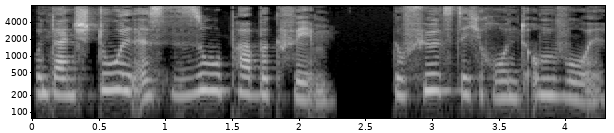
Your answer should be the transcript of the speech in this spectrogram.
und dein Stuhl ist super bequem. Du fühlst dich rundum wohl.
